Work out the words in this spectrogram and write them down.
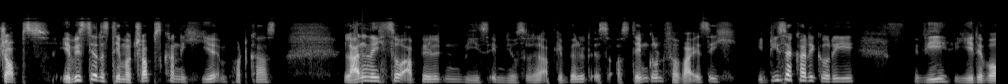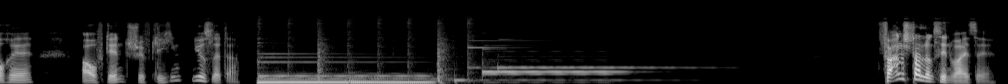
Jobs. Ihr wisst ja, das Thema Jobs kann ich hier im Podcast leider nicht so abbilden, wie es im Newsletter abgebildet ist. Aus dem Grund verweise ich in dieser Kategorie wie jede Woche auf den schriftlichen Newsletter. Veranstaltungshinweise.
